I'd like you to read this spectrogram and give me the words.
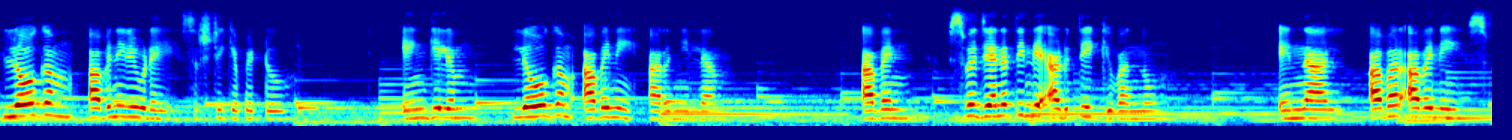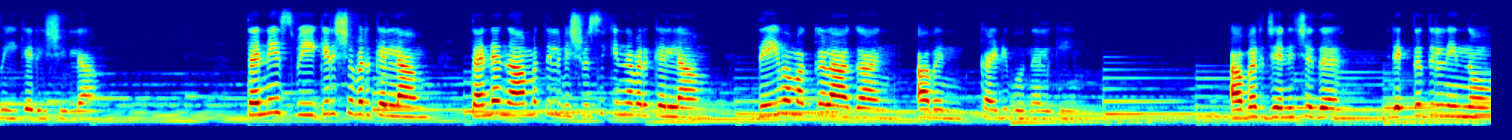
ലോകം അവനിലൂടെ സൃഷ്ടിക്കപ്പെട്ടു. എങ്കിലും ലോകം അവനെ അറിഞ്ഞില്ല. അവൻ സ്വജനത്തിന്റെ അടുത്തേക്ക് വന്നു. എന്നാൽ അവർ അവനെ സ്വീകരിച്ചില്ല. തന്നെ സ്വീകരിച്ചവർക്കെല്ലാം തന്റെ നാമത്തിൽ വിശ്വസിക്കുന്നവർക്കെല്ലാം ദൈവമക്കളാകാൻ അവൻ കഴിവു നൽകി. അവർ ജനിച്ചത് രക്തത്തിൽ നിന്നോ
